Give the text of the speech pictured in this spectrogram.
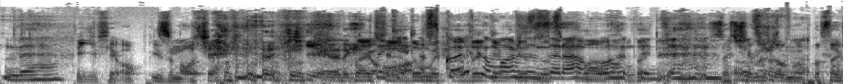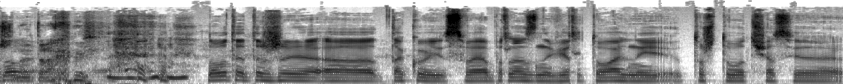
Да. Такие все, оп, и замолчали. Сколько можно заработать? Зачем я думаю, просто так женой? Ну вот это же а, такой своеобразный виртуальный, то, что вот сейчас я,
